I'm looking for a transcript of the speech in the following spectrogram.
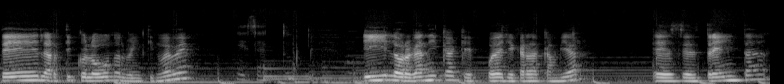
del artículo 1 al 29. Exacto. Y la orgánica que puede llegar a cambiar es del 30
